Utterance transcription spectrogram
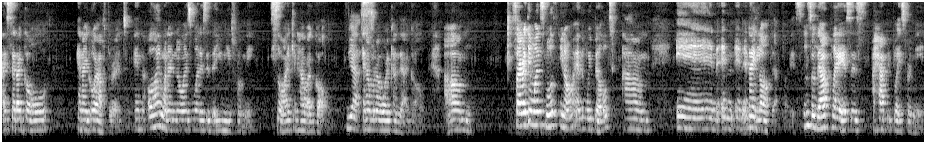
I set a goal and I go after it. And all I want to know is what is it that you need from me so I can have a goal Yes. and I'm going to work on that goal. Um, so everything went smooth, you know, and we built. Um, and, and, and, and I love that place. So that place is a happy place for me.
